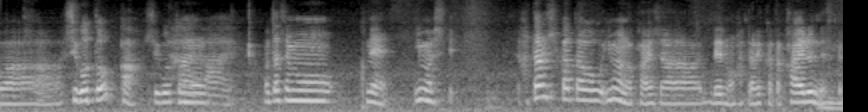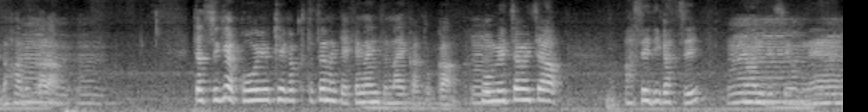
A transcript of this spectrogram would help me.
は仕事か。仕事も、はいはい。私もね今し働き方を今の会社での働き方変えるんですけど、うん。春から、うんじゃあ次はこういう計画立てなきゃいけないんじゃないかとか、うん。もうめちゃめちゃ焦りがち、うんなんですよね。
